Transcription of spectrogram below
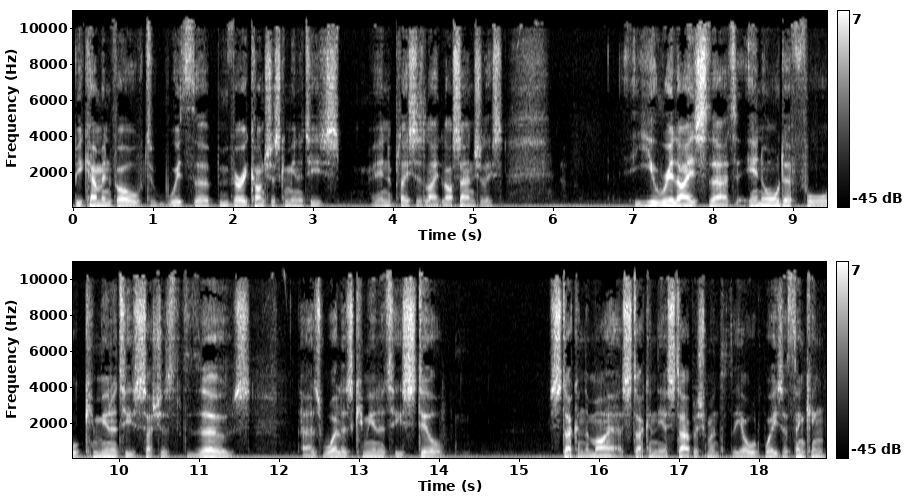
become involved with the very conscious communities in places like Los Angeles, you realize that in order for communities such as those, as well as communities still stuck in the mire, stuck in the establishment, the old ways of thinking,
